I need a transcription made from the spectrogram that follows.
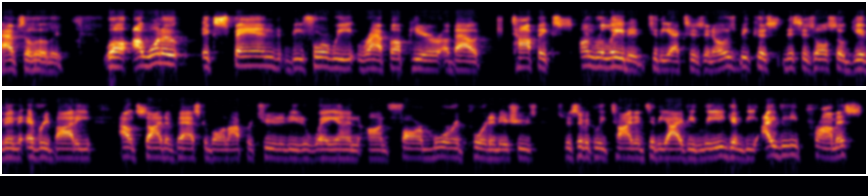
absolutely. Well, I want to expand before we wrap up here about topics unrelated to the X's and O's because this has also given everybody outside of basketball an opportunity to weigh in on far more important issues, specifically tied into the Ivy League and the Ivy Promise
